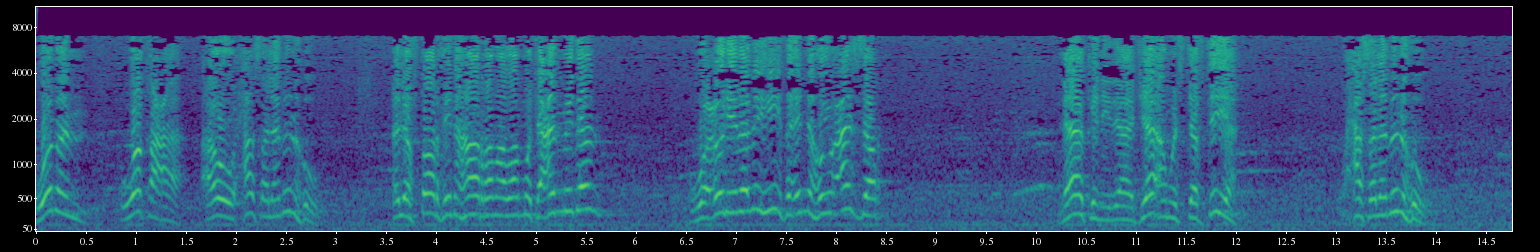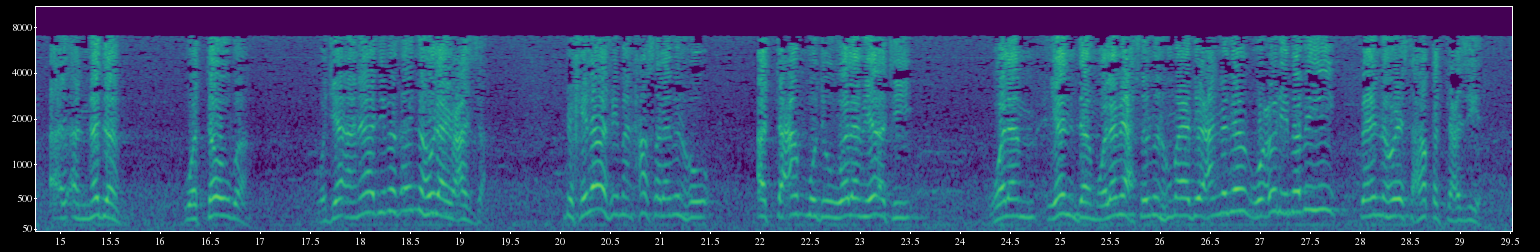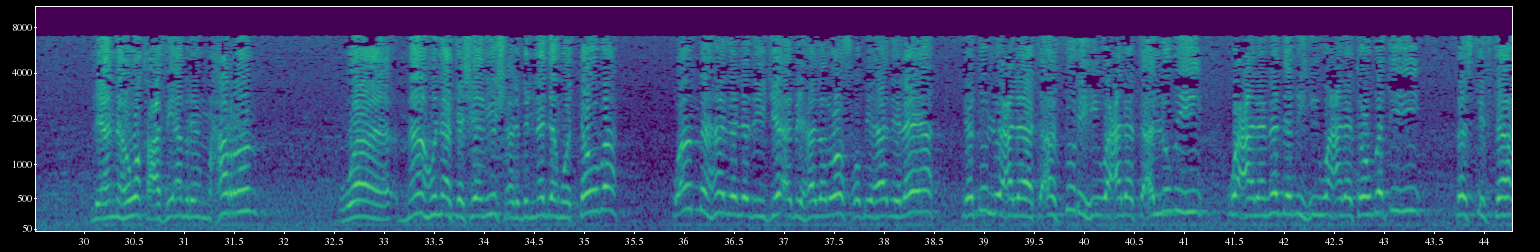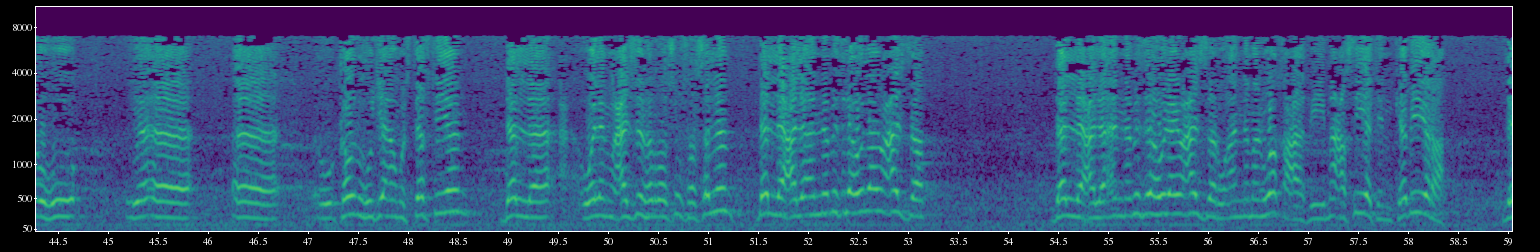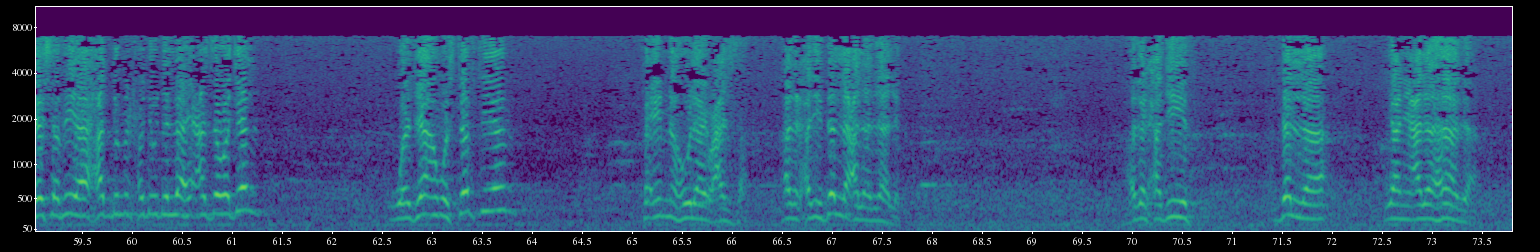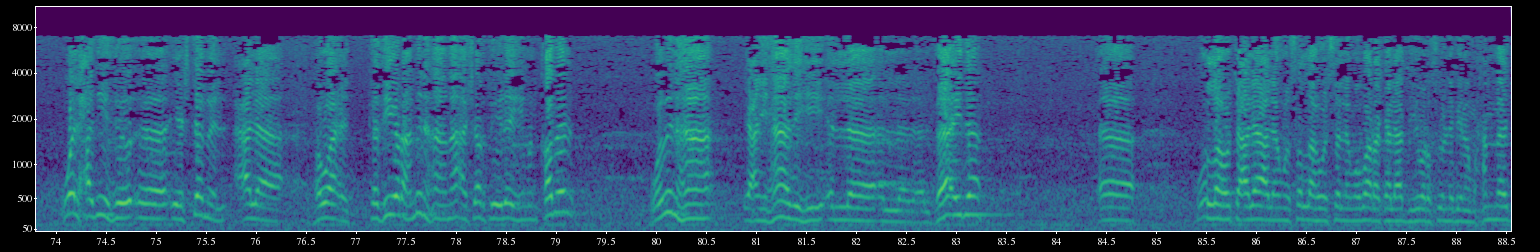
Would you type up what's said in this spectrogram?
ومن وقع أو حصل منه الإفطار في نهار رمضان متعمدا وعلم به فإنه يعزر لكن إذا جاء مستفتيا وحصل منه الندم والتوبة وجاء نادما فإنه لا يعزر بخلاف من حصل منه التعمد ولم يأتي ولم يندم ولم يحصل منه ما يدل عن الندم وعلم به فإنه يستحق التعزير لأنه وقع في أمر محرم وما هناك شيء يشعر بالندم والتوبة. وأما هذا الذي جاء بهذا الوصف وبهذه الآية يدل على تأثره وعلى تألمه وعلى ندمه وعلى توبته فاستفتاؤه كونه جاء مستفتيا دل ولم يعزره الرسول صلى الله عليه وسلم دل على أن مثله لا يعزر. دل على أن مثله لا يعزر وأن من وقع في معصية كبيرة ليس فيها حد من حدود الله عز وجل وجاء مستفتيا فإنه لا يعزر. هذا الحديث دل على ذلك. هذا الحديث دل يعني على هذا. والحديث آه، يشتمل على فوائد كثيرة منها ما أشرت إليه من قبل ومنها يعني هذه الفائدة. آه، والله تعالى أعلم وصلى الله وسلم وبارك على عبده ورسول نبينا محمد.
